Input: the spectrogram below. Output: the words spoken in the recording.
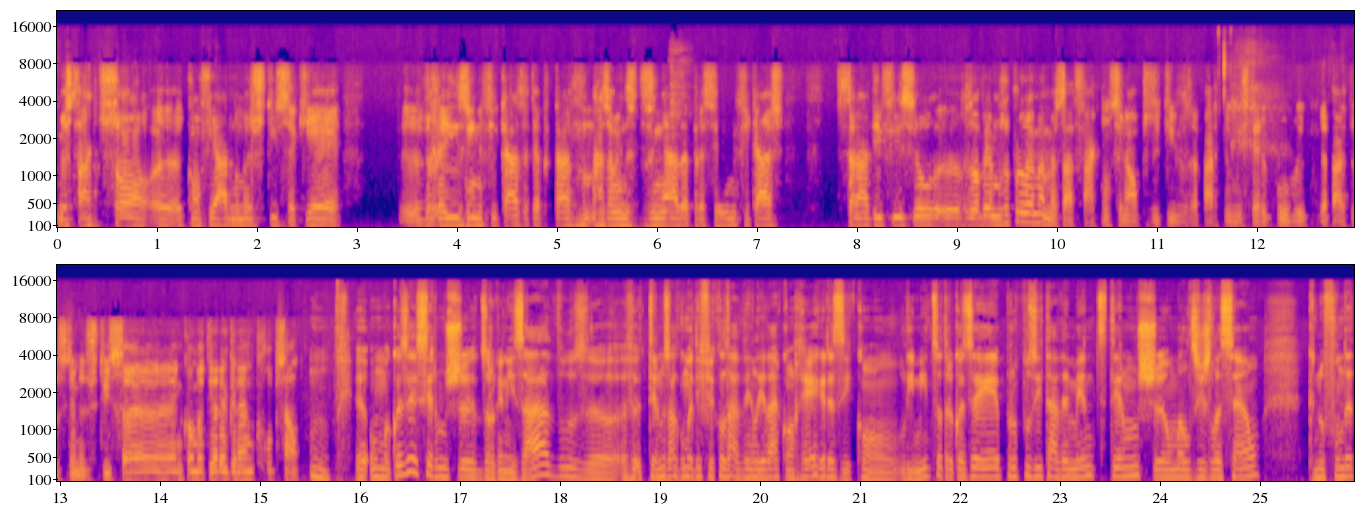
mas de facto só confiar numa justiça que é de raiz ineficaz, até porque está mais ou menos desenhada para ser ineficaz, será difícil eh, resolvermos o problema, mas há de facto um sinal positivo da parte do Ministério Público, da parte do Sistema de Justiça em combater a grande corrupção. Hum. Eh, uma coisa é sermos eh, desorganizados, termos alguma dificuldade em lidar com regras e com limites, outra coisa é propositadamente termos uma legislação que no fundo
